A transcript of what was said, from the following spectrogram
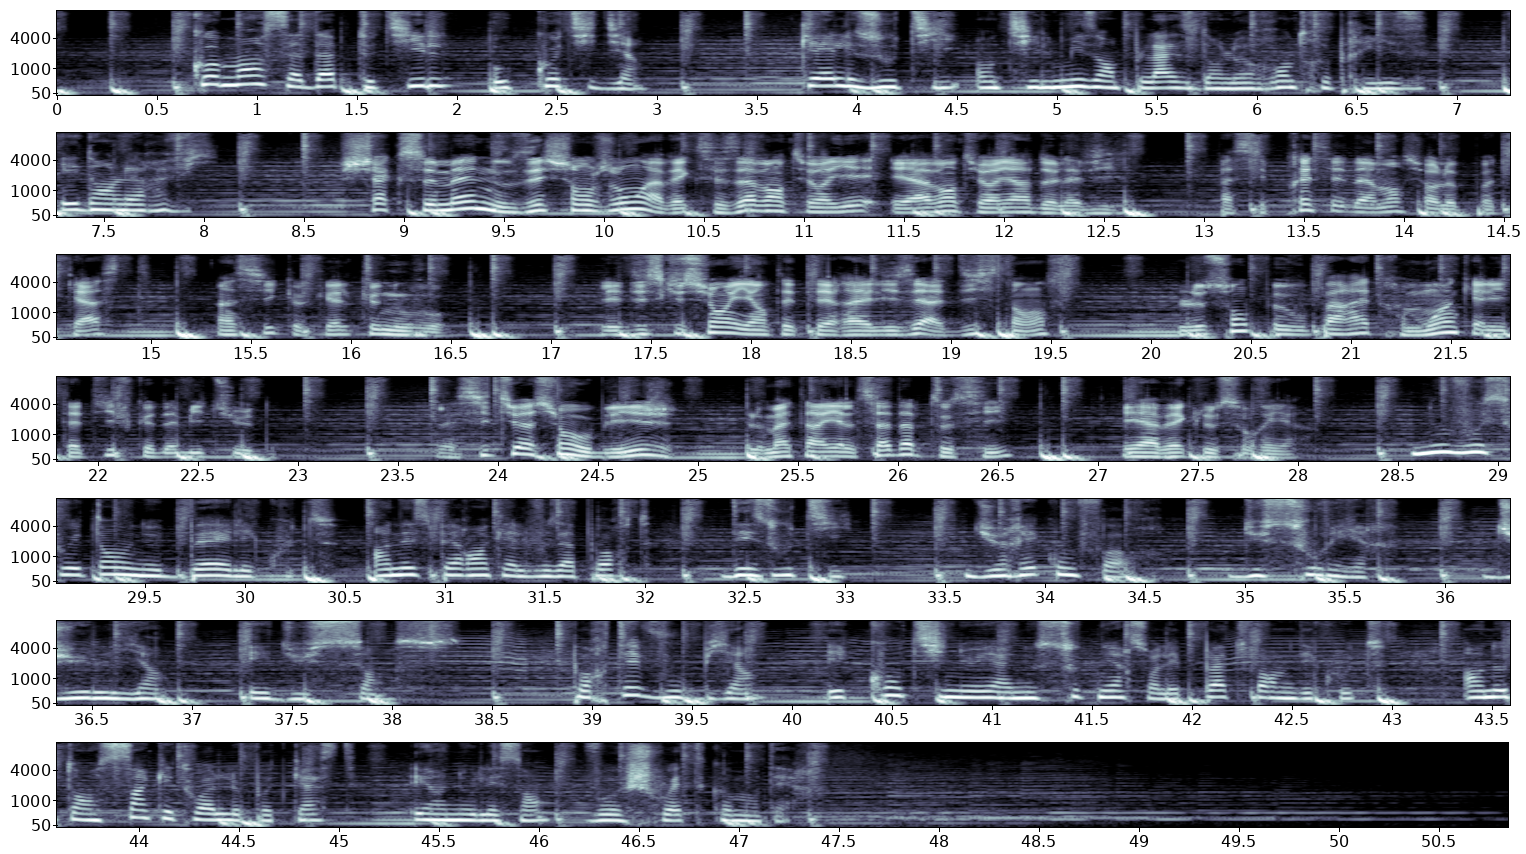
Comment s'adaptent-ils au quotidien? Quels outils ont-ils mis en place dans leur entreprise et dans leur vie? Chaque semaine, nous échangeons avec ces aventuriers et aventurières de la vie, passés précédemment sur le podcast, ainsi que quelques nouveaux. Les discussions ayant été réalisées à distance, le son peut vous paraître moins qualitatif que d'habitude. La situation oblige, le matériel s'adapte aussi, avec le sourire. Nous vous souhaitons une belle écoute, en espérant qu'elle vous apporte des outils, du réconfort, du sourire, du lien et du sens. Portez-vous bien et continuez à nous soutenir sur les plateformes d'écoute en notant 5 étoiles le podcast et en nous laissant vos chouettes commentaires.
